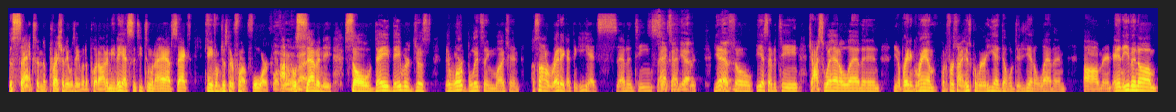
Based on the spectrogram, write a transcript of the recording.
the sacks and the pressure they was able to put on. I mean, they had 62 and a half sacks came from just their front four Front out of four, those right. 70. So they they were just they weren't blitzing much. And Haason Reddick, I think he had 17 sacks. 17, yeah. Yeah, Yeah. so he had 17. Josh Sweat had 11. You know, Brandon Graham for the first time in his career, he had double digits. He had 11. Um, and and even um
